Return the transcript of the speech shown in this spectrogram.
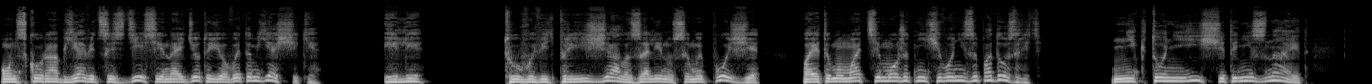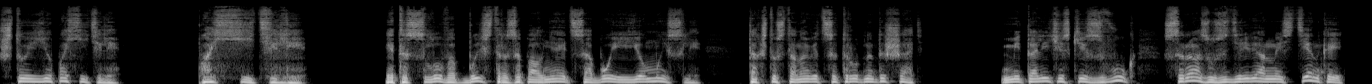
Он скоро объявится здесь и найдет ее в этом ящике. Или... Тува ведь приезжала за Линусом и позже, поэтому Матти может ничего не заподозрить. Никто не ищет и не знает, что ее похитили. Похитили. Это слово быстро заполняет собой ее мысли, так что становится трудно дышать. Металлический звук сразу за деревянной стенкой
